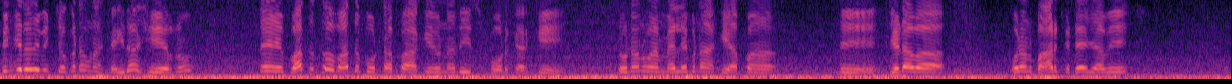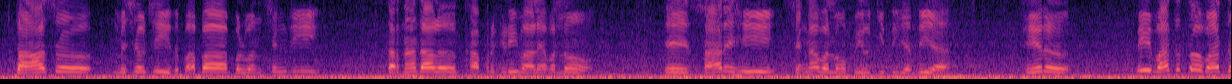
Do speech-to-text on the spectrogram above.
ਪਿੰਜਰੇ ਦੇ ਵਿੱਚੋਂ ਕਢਾਉਣਾ ਚਾਹੀਦਾ ਸ਼ੇਰ ਨੂੰ ਤੇ ਵੱਧ ਤੋਂ ਵੱਧ ਵੋਟਾਂ ਪਾ ਕੇ ਉਹਨਾਂ ਦੀ ਸਪੋਰਟ ਕਰਕੇ ਤੇ ਉਹਨਾਂ ਨੂੰ ਐਮਐਲਏ ਬਣਾ ਕੇ ਆਪਾਂ ਤੇ ਜਿਹੜਾ ਵਾ ਉਹਨਾਂ ਨੂੰ ਬਾਹਰ ਕੱਢਿਆ ਜਾਵੇ। ਦਾਸ, ਮਿਸਲ ਸ਼ਹੀਦ ਬਾਬਾ ਬਲਵੰਤ ਸਿੰਘ ਜੀ, ਤਰਨਾਦਲ ਖਾਪਰਖੜੀ ਵਾਲਿਆਂ ਵੱਲੋਂ ਤੇ ਸਾਰੇ ਹੀ ਸਿੰਘਾਂ ਵੱਲੋਂ ਅਪੀਲ ਕੀਤੀ ਜਾਂਦੀ ਆ। ਫਿਰ ਵੀ ਵੱਧ ਤੋਂ ਵੱਧ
